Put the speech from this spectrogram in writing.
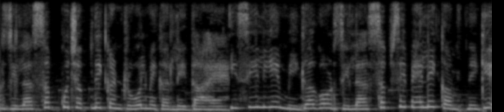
जिला सब कुछ अपने कंट्रोल में कर लेता है। इसीलिए मीगा जिला सबसे पहले कंपनी के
